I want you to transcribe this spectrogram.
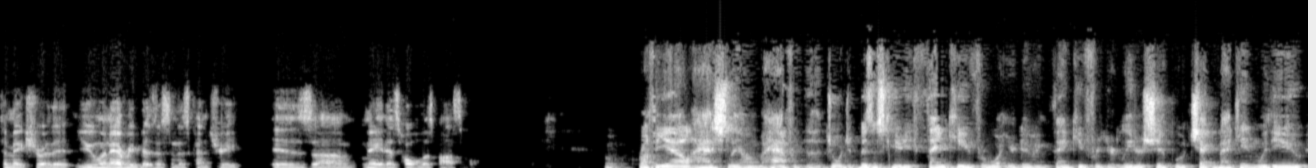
to make sure that you and every business in this country is uh, made as whole as possible. Rafael, Ashley, on behalf of the Georgia business community, thank you for what you're doing. Thank you for your leadership. We'll check back in with you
